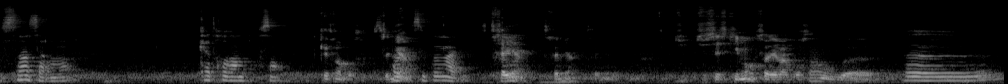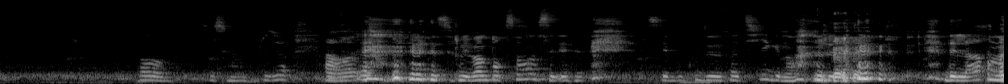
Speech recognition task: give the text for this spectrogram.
sincèrement, 80%. 80%, c'est bien. C'est pas mal. C'est très bien, très bien, très bien. Tu, tu sais ce qui manque sur les 20% ou. euh, Euh... Oh, ça c'est plusieurs. Alors, sur les 20%, c'est... c'est beaucoup de fatigue, non? Je- Des larmes.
